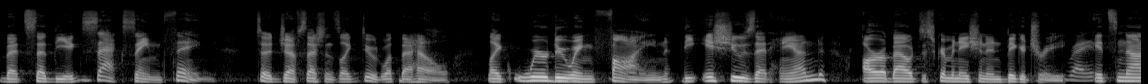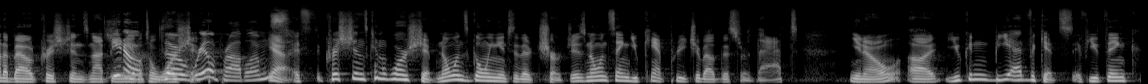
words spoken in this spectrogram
that said the exact same thing to Jeff Sessions. Like, dude, what the hell? Like, we're doing fine. The issues at hand are about discrimination and bigotry. Right. It's not about Christians not You being know, able to worship. the real problems. Yeah, it's the Christians can worship. No one's going into their churches. No one's saying you can't preach about this or that. You know, uh, you can be advocates. If you think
